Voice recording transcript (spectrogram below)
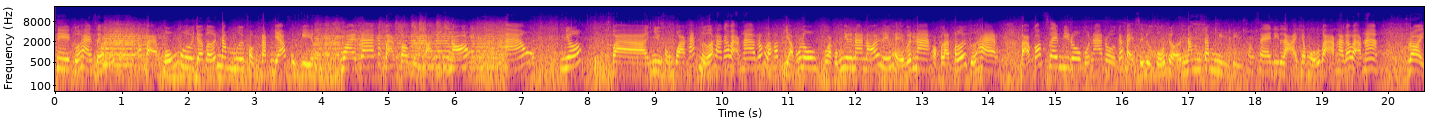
thì cửa hàng sẽ hỗ trợ cho các bạn 40 cho tới 50 phần trăm giá phụ kiện. Ngoài ra, các bạn còn được tặng nón, áo, nhớt và nhiều phần quà khác nữa ha các bạn ha, rất là hấp dẫn luôn. Và cũng như Na nói, liên hệ với Na hoặc là tới cửa hàng Bảo có xem video của Na rồi các bạn sẽ được hỗ trợ 500.000 tiền xăng xe đi lại cho mỗi bạn ha các bạn ha. Rồi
